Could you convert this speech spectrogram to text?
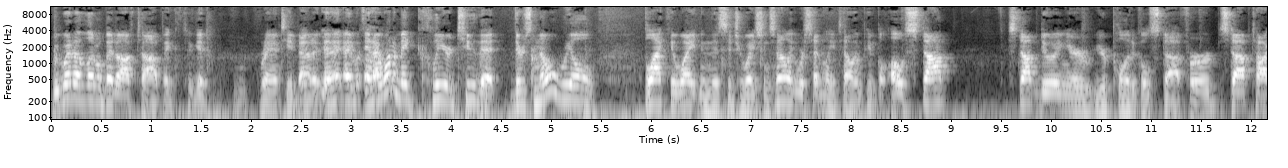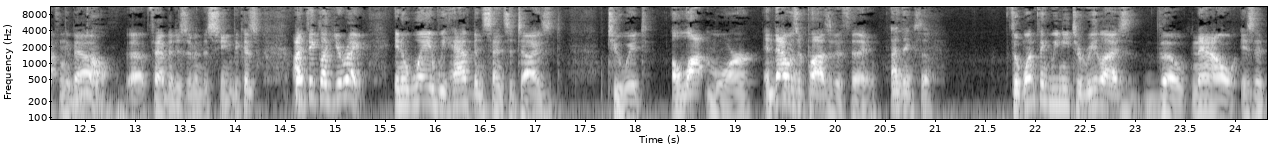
we went a little bit off topic to get ranty about it, and, I, it's and I want to make clear too that there's no real black and white in this situation. It's not like we're suddenly telling people, "Oh, stop." Stop doing your, your political stuff, or stop talking about uh, feminism in the scene. Because I think, like you're right, in a way, we have been sensitized to it a lot more, and that was a positive thing. I think so. The one thing we need to realize, though, now is that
